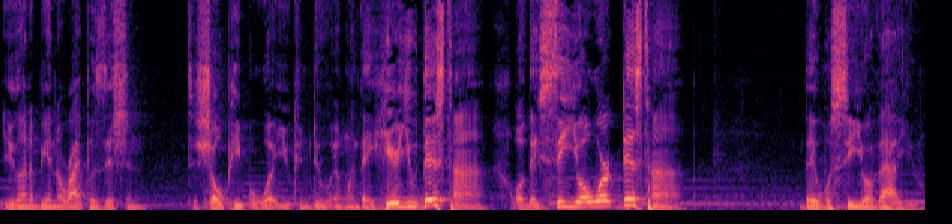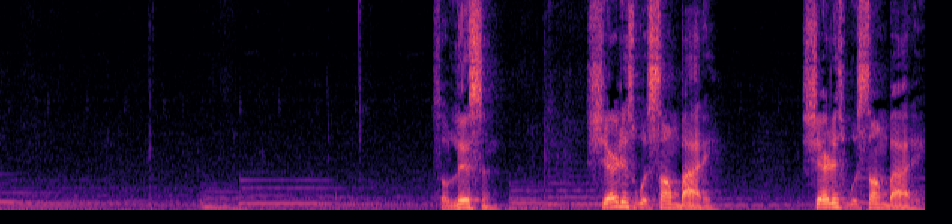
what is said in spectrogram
you're going to be in the right position to show people what you can do. And when they hear you this time or they see your work this time, they will see your value. So listen, share this with somebody. Share this with somebody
